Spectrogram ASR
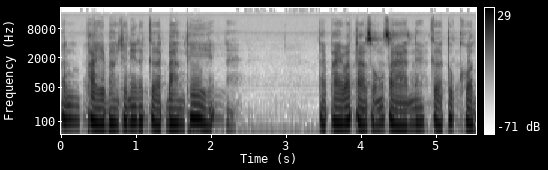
มันภัยบางชนิดเกิดบางที่ แต่ภัยวัฏสงสารเนี่ยเกิดทุกคน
